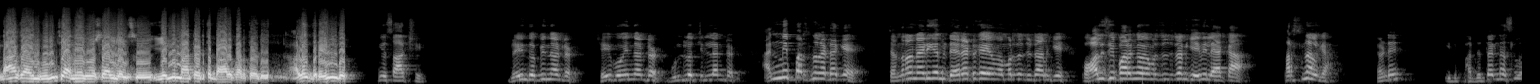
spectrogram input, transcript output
నాకు ఆయన గురించి అనేక విషయాలు తెలుసు. ఇవన్నీ మాట్లాడితే బాధపడతాడు. అలా బ్రెయిన్ సాక్షి. బ్రెయిన్ దొబ్బింది అంటాడు. చేయి పోయింది అంటాడు. గుండెలో చిల్లు అంటాడు. అన్ని పర్సనల్ అటాకే. చంద్రబాబు నాయుడు గారిని డైరెక్ట్గా విమర్శించడానికి పాలసీ పరంగా విమర్శించడానికి ఏమీ లేక పర్సనల్గా. ఏమండి? ఇది పద్ధతి అండి అసలు.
